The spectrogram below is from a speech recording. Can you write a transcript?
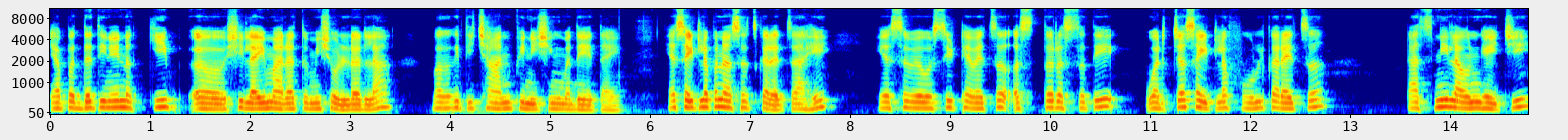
या पद्धतीने नक्की शिलाई मारा तुम्ही शोल्डरला. बघा किती छान फिनिशिंगमध्ये येत आहे. या साईडला पण असंच करायचं आहे. हे असं व्यवस्थित ठेवायचं अस्तर असतं ते. वरच्या साईडला फोल्ड करायचं. टाचणी लावून घ्यायची.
